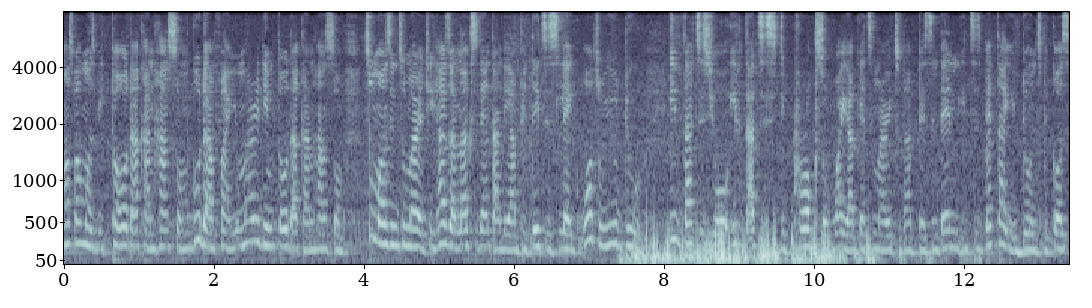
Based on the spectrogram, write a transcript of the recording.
husband must be tall, dark, and handsome. Good and fine. You married him tall, dark, and handsome. Two months into marriage, he has an accident and they amputate his leg. What will you do? If that is your if that is the crux of why you are getting married to that person then it is better you don't because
